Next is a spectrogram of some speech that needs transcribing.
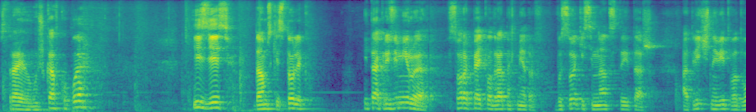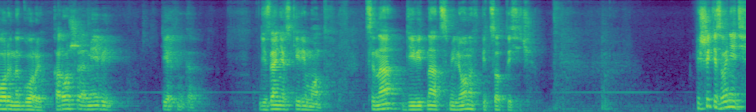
встраиваемый шкаф-купе. И здесь дамский столик Итак, резюмируя, 45 квадратных метров, высокий 17 этаж, отличный вид во двор и на горы, хорошая мебель, техника, дизайнерский ремонт. Цена 19 миллионов 500 тысяч. Пишите, звоните.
